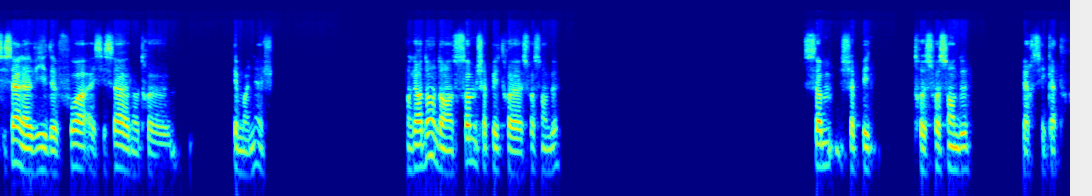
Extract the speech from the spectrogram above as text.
C'est ça la vie de foi et c'est ça notre témoignage. Regardons dans Somme chapitre 62. Somme chapitre 62, verset 4.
